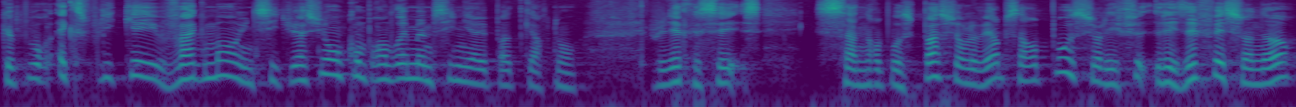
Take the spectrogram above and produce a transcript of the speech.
que pour expliquer vaguement une situation. On comprendrait même s'il n'y avait pas de carton. Je veux dire que ça ne repose pas sur le verbe, ça repose sur les, effets sonores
